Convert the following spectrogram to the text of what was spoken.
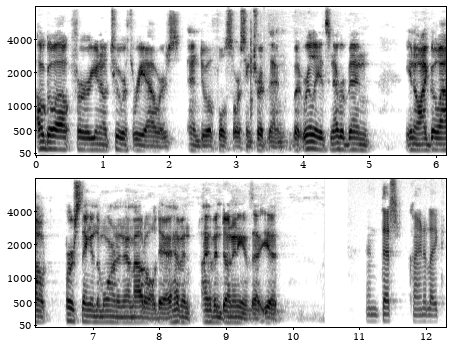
I'll go out for you know two or three hours and do a full sourcing trip then. But really, it's never been, you know, I go out first thing in the morning and I'm out all day. I haven't I haven't done any of that yet. And that's kind of like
